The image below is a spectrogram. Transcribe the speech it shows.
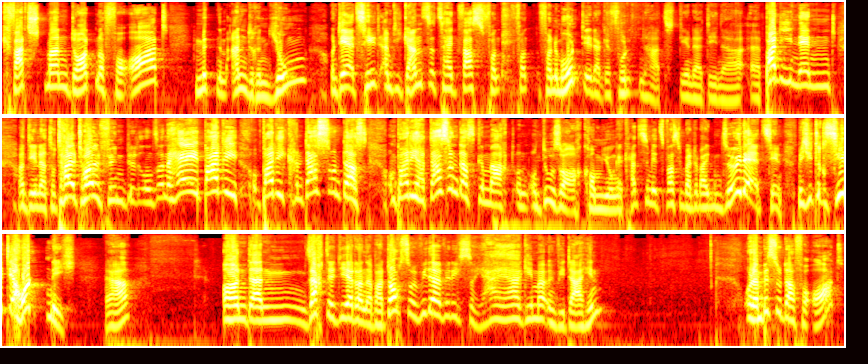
quatscht man dort noch vor Ort mit einem anderen Jungen und der erzählt einem die ganze Zeit was von, von, von einem Hund, den er gefunden hat, den er, den er äh, Buddy nennt und den er total toll findet und so, hey Buddy, und Buddy kann das und das und Buddy hat das und das gemacht und, und du so, ach komm Junge, kannst du mir jetzt was über die beiden Söhne erzählen? Mich interessiert der Hund nicht, ja. Und dann sagt er dir dann aber doch so widerwillig so, ja, ja, geh mal irgendwie dahin. Und dann bist du da vor Ort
